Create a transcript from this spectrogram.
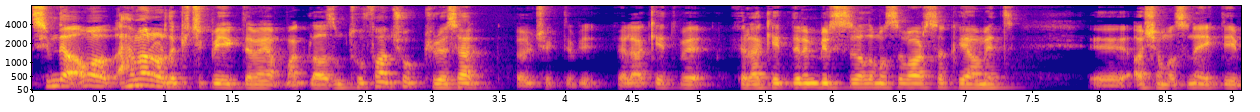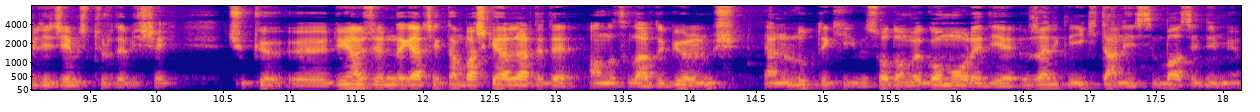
Şimdi ama hemen orada küçük bir ekleme yapmak lazım. Tufan çok küresel ölçekte bir felaket ve felaketlerin bir sıralaması varsa kıyamet e, aşamasına ekleyebileceğimiz türde bir şey. Çünkü e, dünya üzerinde gerçekten başka yerlerde de anlatılarda görülmüş. Yani Lut'taki gibi Sodom ve Gomorre diye özellikle iki tane isim bahsedilmiyor.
